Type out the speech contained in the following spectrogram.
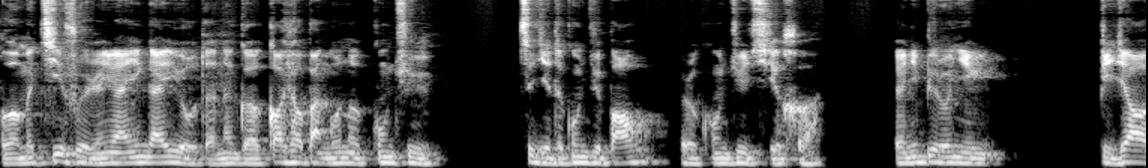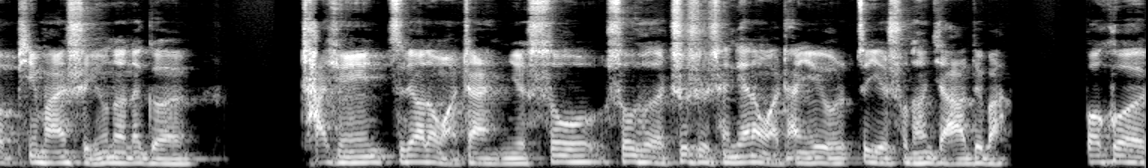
我们技术人员应该有的那个高效办公的工具，自己的工具包或者工具集合。对你比如你比较频繁使用的那个。查询资料的网站，你搜搜索的知识沉淀的网站也有自己的收藏夹，对吧？包括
